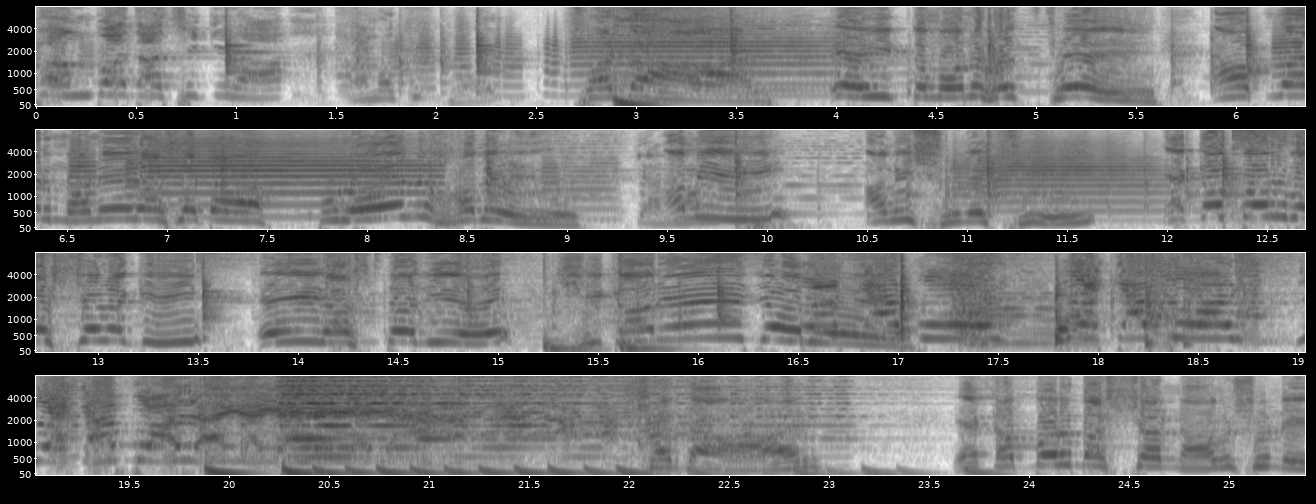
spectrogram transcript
সংবাদ আছে কিনা আমাকে বল। সর্দার এই তো মনে হচ্ছে আপনার মনের আশাটা পূরণ হবে। আমি আমি শুনেছি একাত্তর বর্ষ নাকি এই রাস্তা দিয়ে শিকারে যাবে। সর্দার একাব্বর বাদশার নাম শুনে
